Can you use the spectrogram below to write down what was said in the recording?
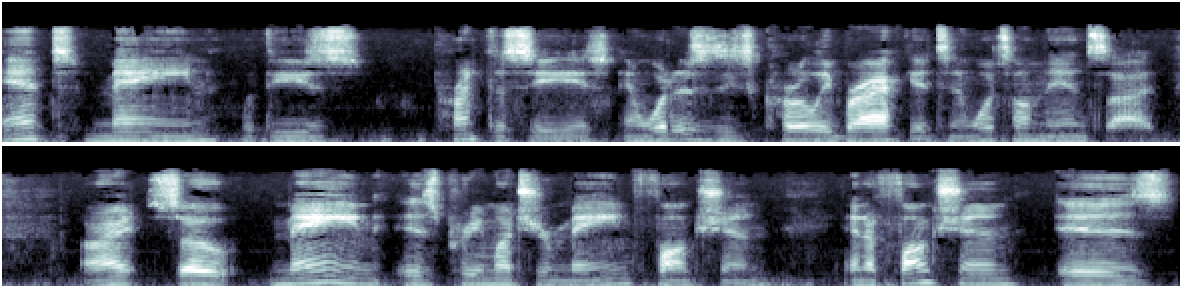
int main with these parentheses and what is these curly brackets and what's on the inside? Alright, so main is pretty much your main function and a function is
